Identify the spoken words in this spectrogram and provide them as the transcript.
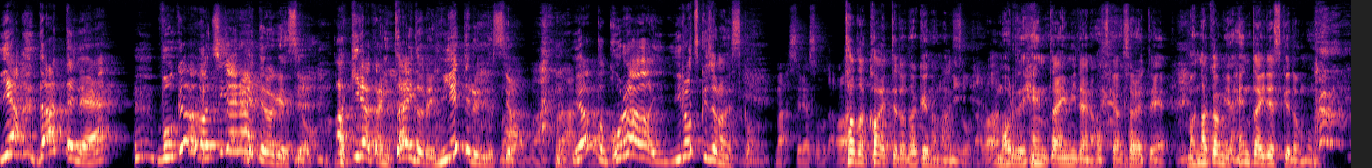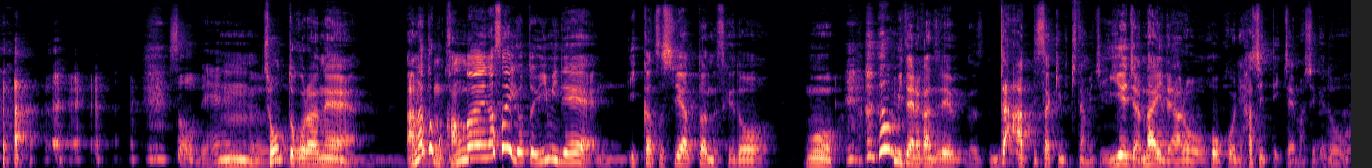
いや、だってね、僕は間違えられてるわけですよ。明らかに態度で見えてるんですよ。まあまあまあ。やっぱこれは色つくじゃないですか。まあ、そりゃそうだわ。ただ帰ってただけなのにままるで変態みたいな扱いをされて、まあ中身は変態ですけども。そうね。うん、ちょっとこれはね、あなたも考えなさいよという意味でうん一括してやったんですけど、もう、みたいな感じで、ダーってさっき来た道、家じゃないであろう方向に走っていっちゃいましたけど、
